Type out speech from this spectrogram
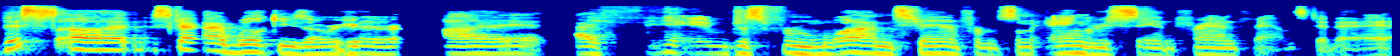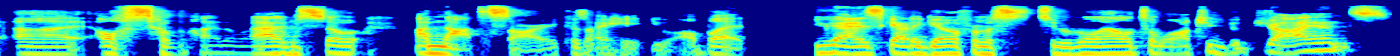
this uh this guy Wilkies over here, I I think just from what I'm hearing from some angry San Fran fans today. Uh also by the way, I'm so I'm not sorry because I hate you all, but you guys got to go from a Super Bowl L to watching the Giants.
